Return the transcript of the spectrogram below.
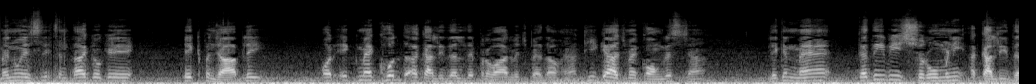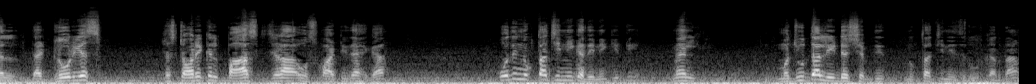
ਮੈਨੂੰ ਇਸ ਲਈ ਚਿੰਤਾ ਕਿਉਂਕਿ ਇੱਕ ਪੰਜਾਬ ਲਈ ਔਰ ਇੱਕ ਮੈਂ ਖੁਦ ਅਕਾਲੀ ਦਲ ਦੇ ਪਰਿਵਾਰ ਵਿੱਚ ਪੈਦਾ ਹੋਇਆ। ਠੀਕ ਹੈ, ਅੱਜ ਮੈਂ ਕਾਂਗਰਸ 'ਚ ਹਾਂ, ਲੇਕਿਨ ਮੈਂ ਕਦੀ ਵੀ ਸ਼੍ਰੋਮਣੀ ਅਕਾਲੀ ਦਲ ਦਾ ਗਲੋਰੀਅਸ ਹਿਸਟੋਰੀਕਲ ਪਾਸਟ ਜਿਹੜਾ ਉਸ ਪਾਰਟੀ ਦਾ ਹੈਗਾ, ਉਹਦੀ ਨੁਕਤਾਚੀਨੀ ਕਦੀ ਨਹੀਂ ਕੀਤੀ। ਮੈਂ ਮੌਜੂਦਾ ਲੀਡਰਸ਼ਿਪ ਦੀ ਨੁਕਤਾਚੀਨੀ ਜ਼ਰੂਰ ਕਰਦਾ,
